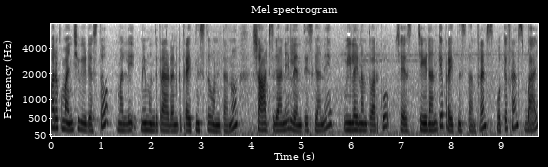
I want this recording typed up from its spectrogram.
మరొక మంచి వీడియోస్తో మళ్ళీ మీ ముందుకు రావడానికి ప్రయత్నిస్తూ ఉంటాను. షార్ట్స్ కానీ లెంతీస్ కానీ వీలైనంత వరకు చే చేయడానికి ప్రయత్నిస్తాను ఫ్రెండ్స్. ఓకే ఫ్రెండ్స్ బాయ్.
